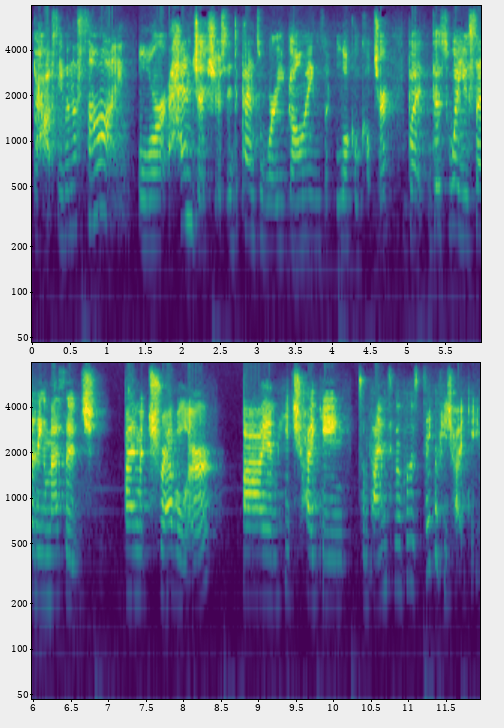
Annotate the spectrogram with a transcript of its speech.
perhaps even a sign or hand gestures. It depends where you're going sort of local culture. But this way you're sending a message i'm a traveler. I am hitchhiking sometimes even for the sake of hitchhiking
